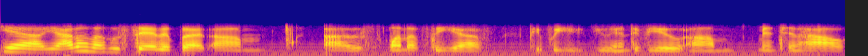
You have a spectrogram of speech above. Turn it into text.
Yeah, yeah. I don't know who said it, but um, uh, one of the uh, people you, you interview um, mentioned how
